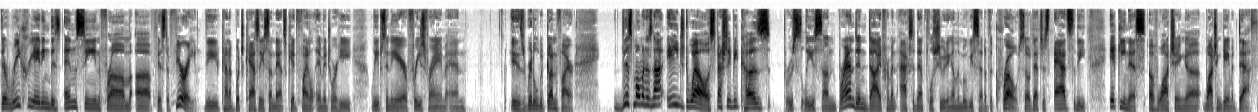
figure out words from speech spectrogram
They're recreating this end scene from uh, Fist of Fury, the kind of Butch Cassidy Sundance Kid final image where he leaps in the air, freeze frame, and is riddled with gunfire. This moment has not aged well, especially because Bruce Lee's son Brandon died from an accidental shooting on the movie set of The Crow. So that just adds to the ickiness of watching uh, watching Game of Death.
